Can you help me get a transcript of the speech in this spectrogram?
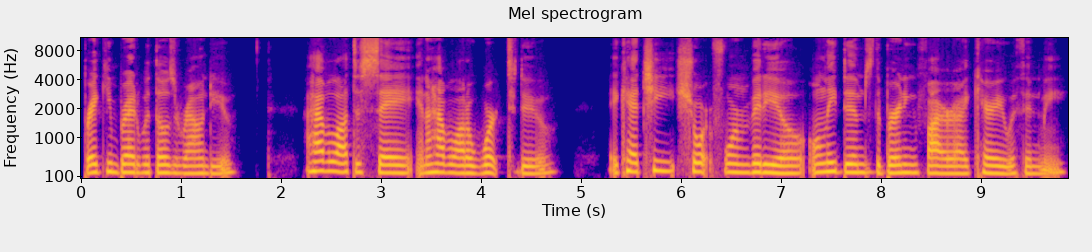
breaking bread with those around you. I have a lot to say and I have a lot of work to do. A catchy, short form video only dims the burning fire I carry within me.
